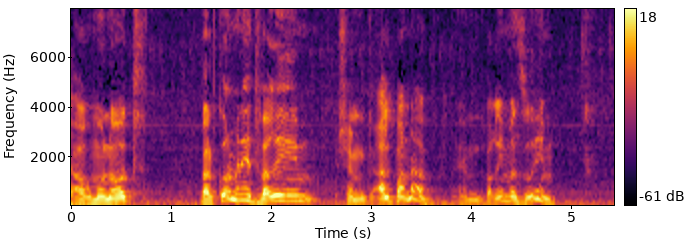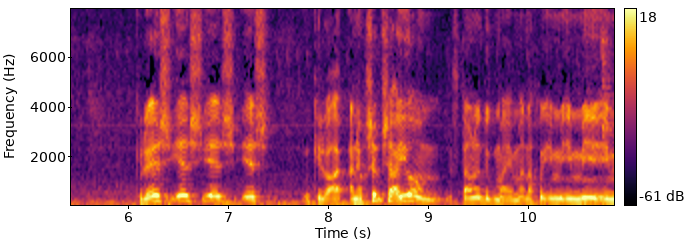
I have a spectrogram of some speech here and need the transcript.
ארמונות ועל כל מיני דברים שהם על פניו, הם דברים הזויים. כאילו יש, יש, יש, יש כאילו, אני חושב שהיום, סתם לדוגמה, אם אנחנו, אם, אם, אם,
